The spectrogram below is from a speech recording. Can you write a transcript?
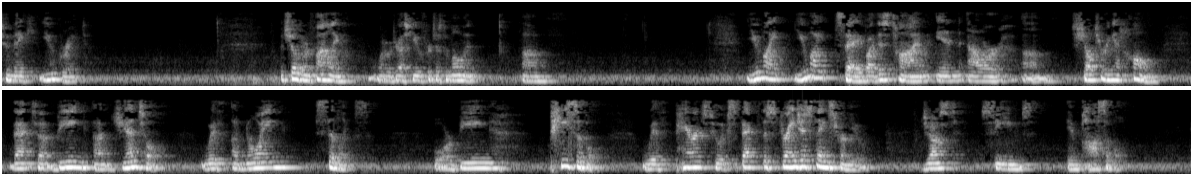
to make you great. The children, finally, I want to address you for just a moment. Um, you might you might say by this time in our um, sheltering at home that uh, being uh, gentle with annoying siblings or being peaceable with parents who expect the strangest things from you just seems impossible.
